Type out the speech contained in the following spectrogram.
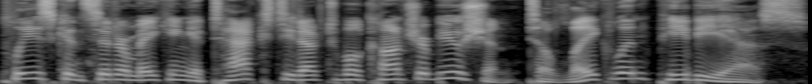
please consider making a tax-deductible contribution to Lakeland PBS.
